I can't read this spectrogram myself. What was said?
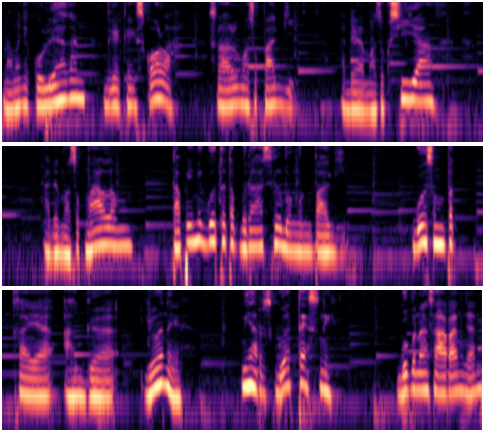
Namanya kuliah kan gak kayak sekolah selalu masuk pagi. Ada masuk siang ada masuk malam. Tapi ini gue tetap berhasil bangun pagi. Gue sempet kayak agak gimana ya? Ini harus gue tes nih. Gue penasaran kan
